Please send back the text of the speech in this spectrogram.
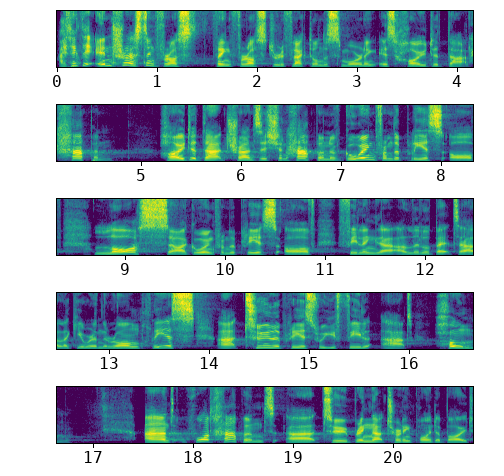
I think the interesting for us, thing for us to reflect on this morning is how did that happen? How did that transition happen of going from the place of loss, uh, going from the place of feeling a little bit uh, like you were in the wrong place, uh, to the place where you feel at home? And what happened uh, to bring that turning point about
